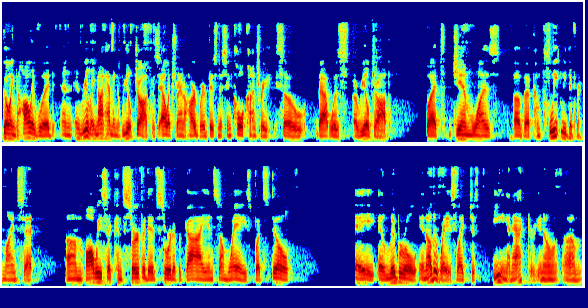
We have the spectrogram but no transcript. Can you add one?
going to Hollywood and, and really not having a real job because Alex ran a hardware business in coal country. So that was a real job. But Jim was of a completely different mindset um, always a conservative sort of a guy in some ways, but still a, a liberal in other ways, like just being an actor, you know, um,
